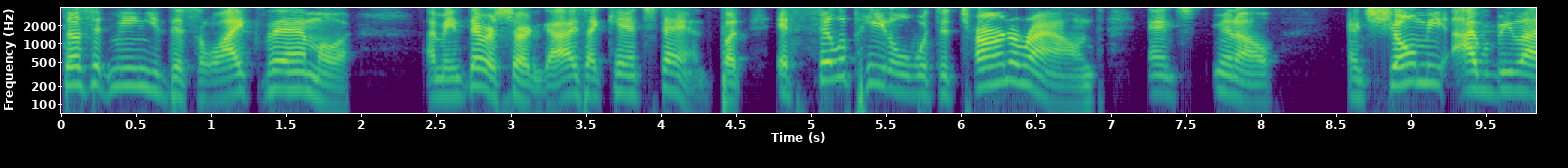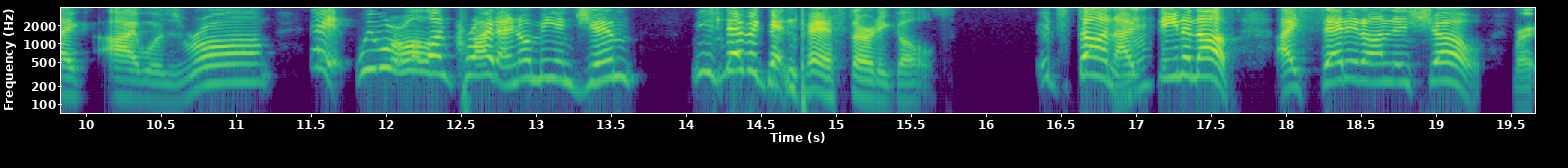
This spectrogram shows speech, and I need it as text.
doesn't mean you dislike them or I mean, there are certain guys I can't stand. But if Filip Chytil were to turn around and you know and show me, I would be like, I was wrong. Hey, we were all uncried. I know me and Jim, he's never getting past 30 goals. It's done. I've mm-hmm. seen enough. I said it on this show. Right.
